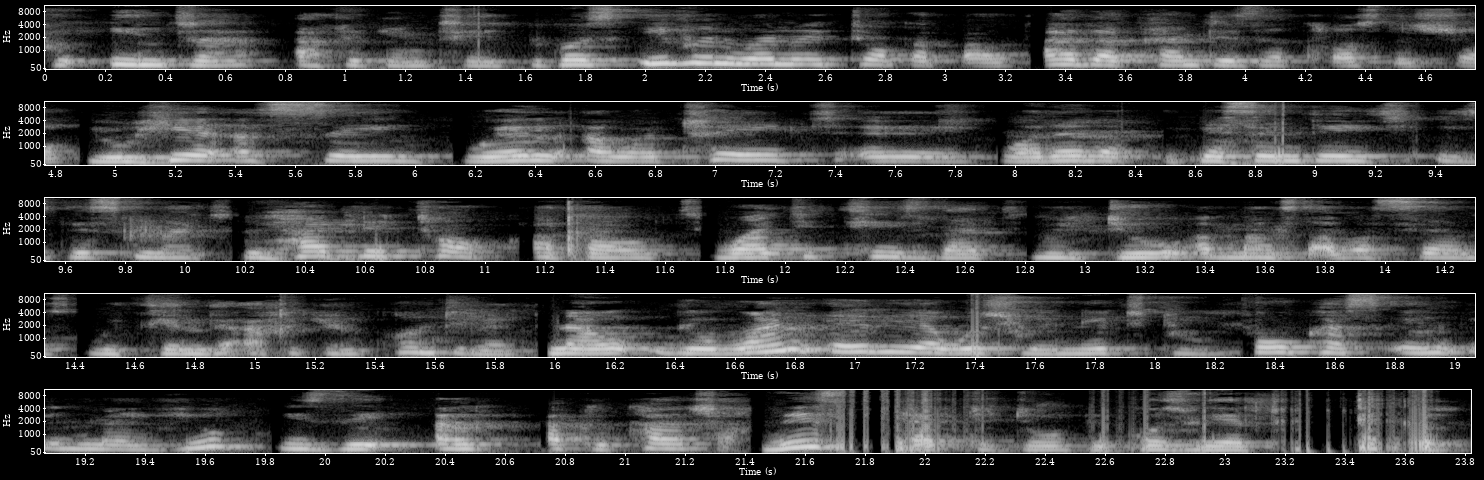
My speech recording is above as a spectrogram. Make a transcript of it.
to intra-African trade. Because even when we talk about other countries across the shore, you'll hear us saying, well, our trade, uh, whatever percentage is this much. We hardly talk about what it is that we do amongst ourselves within the African continent. Now, the one area which we need to focus in, in my view, is the ag- agriculture. This we have to do because we have to tackle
